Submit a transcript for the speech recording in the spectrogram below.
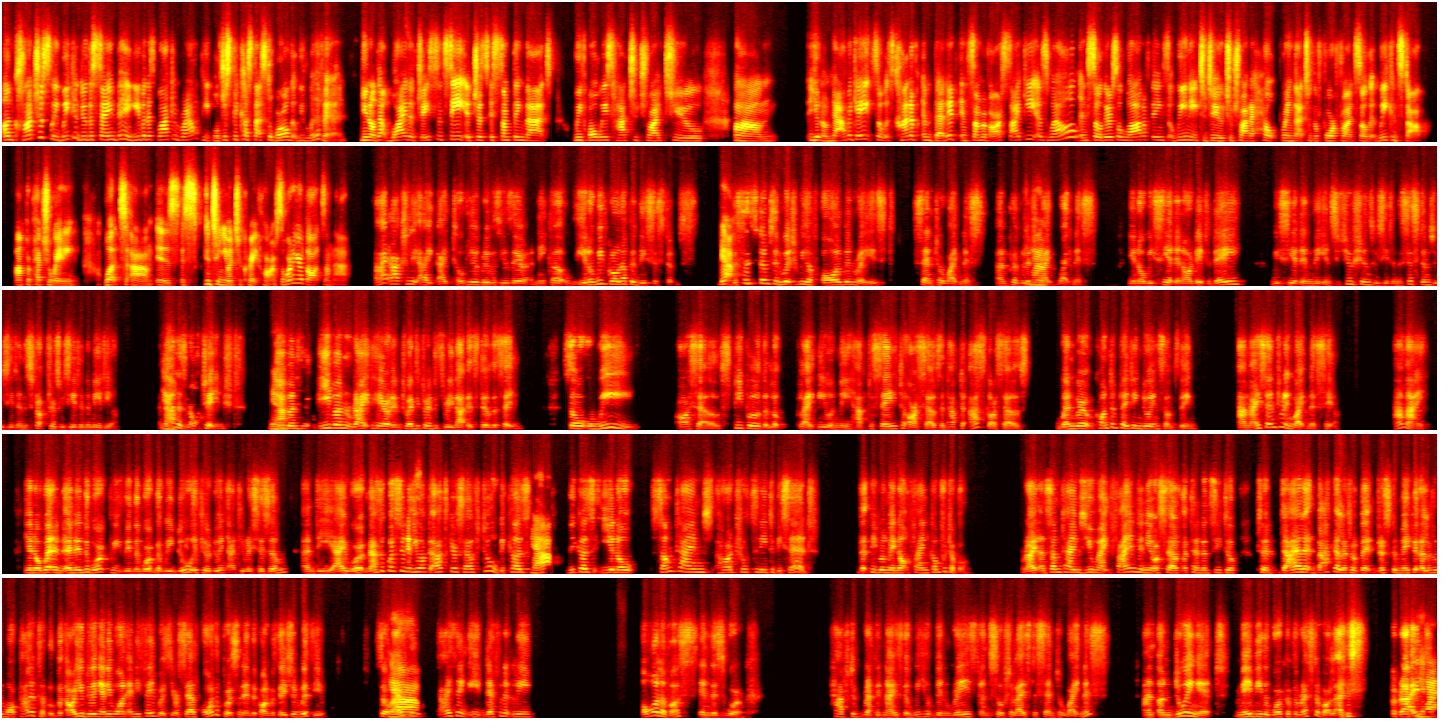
unconsciously we can do the same thing, even as black and brown people, just because that's the world that we live in. You know, that white adjacency, it just is something that we've always had to try to um, you know navigate so it's kind of embedded in some of our psyche as well and so there's a lot of things that we need to do to try to help bring that to the forefront so that we can stop um, perpetuating what um, is is continuing to create harm. So, what are your thoughts on that? I actually, I, I totally agree with you there, Nika. You know, we've grown up in these systems. Yeah. The systems in which we have all been raised center whiteness and privilege yeah. whiteness. You know, we see it in our day to day. We see it in the institutions. We see it in the systems. We see it in the structures. We see it in the media. And yeah. that has not changed. Yeah. Even, even right here in 2023, that is still the same. So we ourselves, people that look like you and me, have to say to ourselves and have to ask ourselves when we're contemplating doing something, am I centering whiteness here? Am I? You know, when and in the work we in the work that we do, if you're doing anti-racism and DEI work, that's a question that you have to ask yourself too, because yeah, because you know, sometimes hard truths need to be said that people may not find comfortable right? And sometimes you might find in yourself a tendency to to dial it back a little bit just to make it a little more palatable. But are you doing anyone any favors, yourself or the person in the conversation with you? So yeah. I think I think definitely all of us in this work have to recognize that we have been raised and socialized to center whiteness and undoing it may be the work of the rest of our lives right yes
